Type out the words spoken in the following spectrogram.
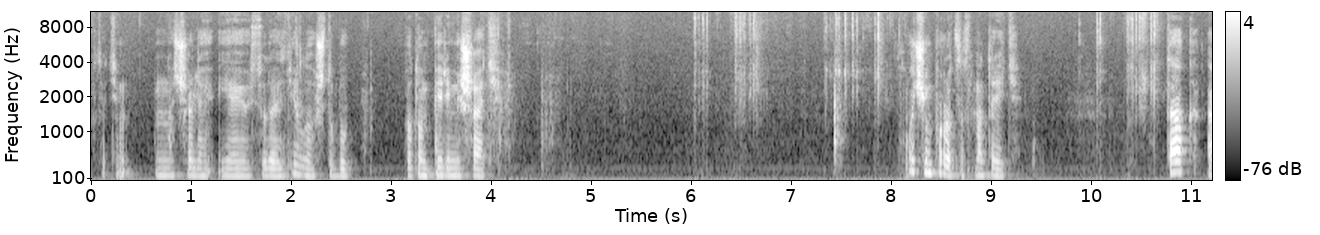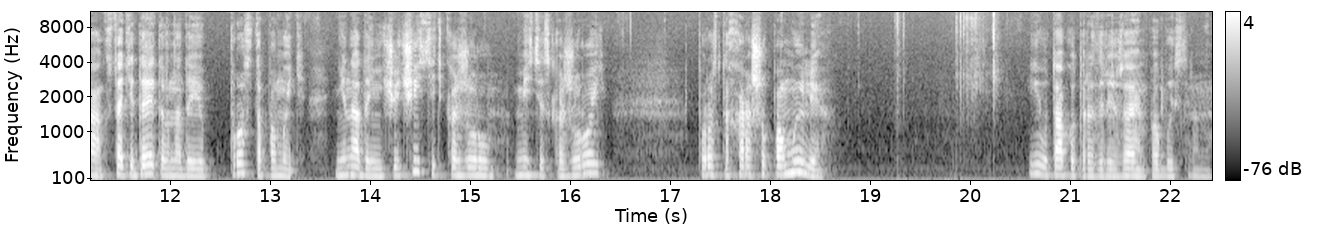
Кстати, вначале я ее сюда сделаю, чтобы потом перемешать. Очень просто смотреть. Так, а, кстати, до этого надо ее просто помыть. Не надо ничего чистить кожуру вместе с кожурой. Просто хорошо помыли. И вот так вот разрезаем по-быстрому.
